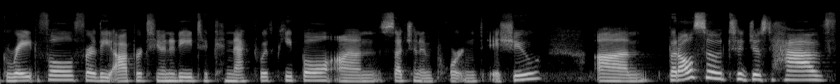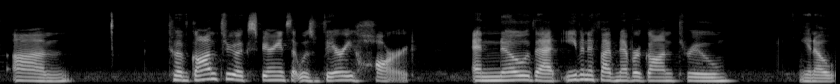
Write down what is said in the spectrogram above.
grateful for the opportunity to connect with people on such an important issue, um, but also to just have um, to have gone through experience that was very hard, and know that even if I've never gone through, you know,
